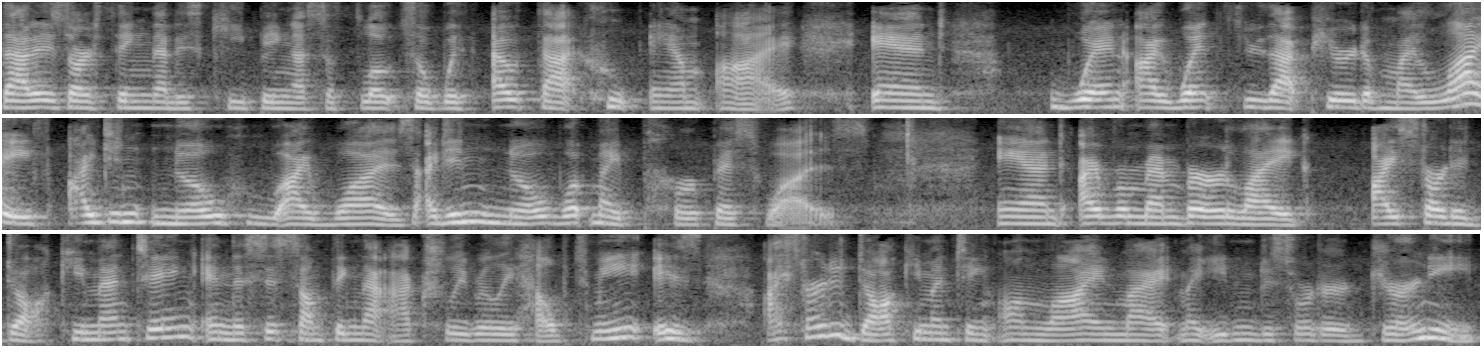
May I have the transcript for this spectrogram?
That is our thing that is keeping us afloat. So without that, who am I? And when I went through that period of my life, I didn't know who I was. I didn't know what my purpose was. And I remember like I started documenting and this is something that actually really helped me is I started documenting online my my eating disorder journey.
